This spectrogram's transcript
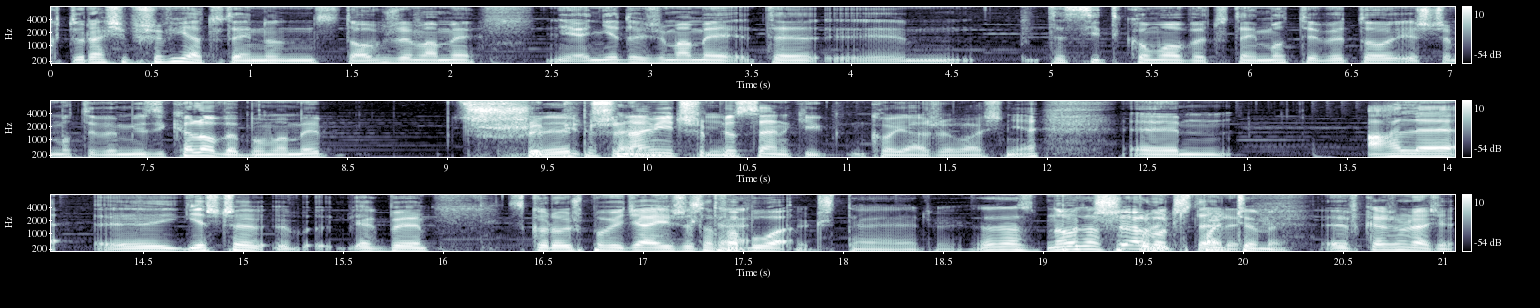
która się przewija tutaj non-stop, że mamy, nie, nie dość, że mamy te, ym, te sitcomowe tutaj motywy, to jeszcze motywy musicalowe, bo mamy trzy, Trzy przynajmniej trzy piosenki. kojarzę właśnie. Ym, ale y, jeszcze jakby, skoro już powiedziałeś, że ta Cztery- fabuła... Cztery. No, zaraz trzy albo cztery. W każdym razie,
